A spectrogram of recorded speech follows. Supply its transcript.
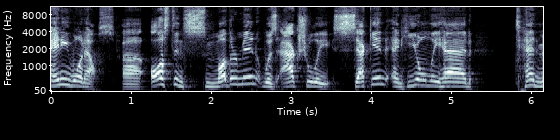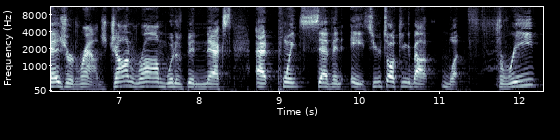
anyone else. Uh, Austin Smotherman was actually second, and he only had 10 measured rounds. Jon Rahm would have been next at 0.78. So you're talking about what, three,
